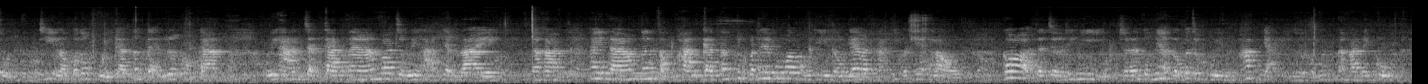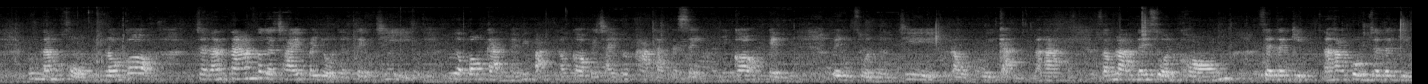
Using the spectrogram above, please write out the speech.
ส่วนหนึ่งที่เราก็ต้องคุยกันตั้งแต่เรื่องของการ บริหารจัดการน้ำว่าจะบริหารอย่างไรนะคะ ให้น้ำนั้นสัมพันธ์กันทั้งทุกประเทศเพราะว่าบางทีเราแก้ปัญหาที่ประเทศเรา ก็จะเจอที่นี่อยู่ฉะนั้นตรงนี้เราก็จะคุยภาพใหญ่เลยนะคะในกลุ่มรุ่นน้ำโขงแล้วก็ฉะนั้นน้ำก็จะใช้ประโยชน์อย่างเต็มที่ เพื่อป้องกันภัยพิบัติแล้วก็ไปใช้เพื่อภาคการเกษตรอันนี้ก็เป็น เป็นส่วนหนึ่งที่เราคุยกันนะคะสำหรับในส่วนของเศรษฐกิจนะคะกลุ่มเศรษฐกิจ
